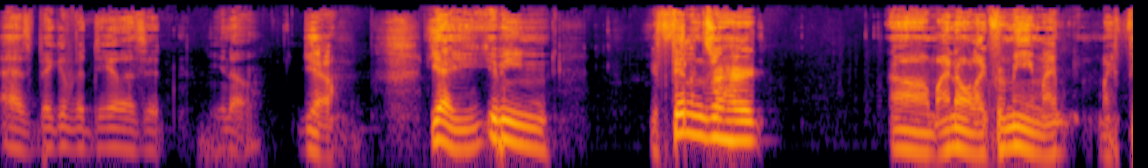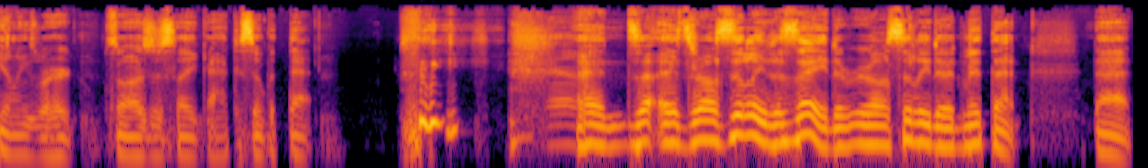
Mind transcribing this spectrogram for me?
as big of a deal as it, you know. Yeah. Yeah. You, I mean, your feelings are hurt. Um, I know, like for me, my my feelings were hurt, so I was just like, I had to sit with that. And so it's real silly to say, real silly to admit that that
